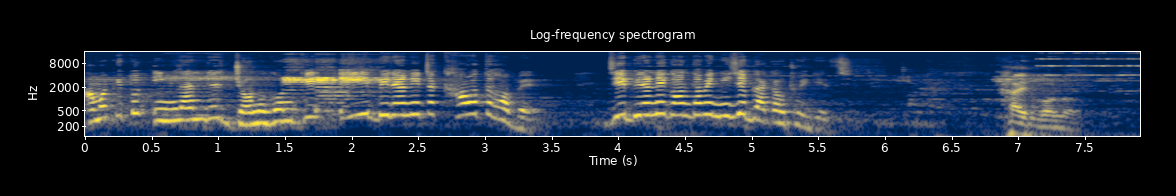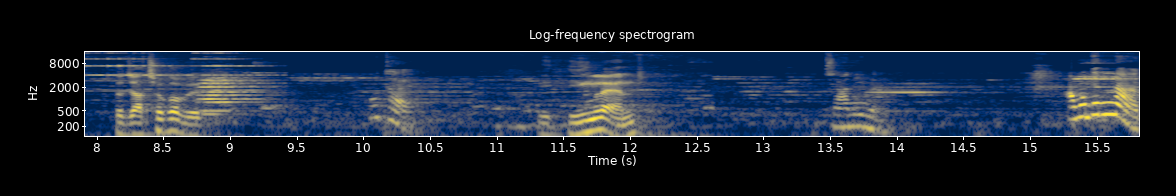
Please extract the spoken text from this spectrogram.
আমাকে তো ইংল্যান্ডের জনগণকে এই বিরিয়ানিটা খাওয়াতে হবে। যে বিরিয়ানি গন্ধে আমি নিজে ব্ল্যাক আউট হয়ে গিয়েছি। হাই বলো। তো যাচ্ছ কবে? কোথায়? ইংল্যান্ড? জানি না। আমাদের না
